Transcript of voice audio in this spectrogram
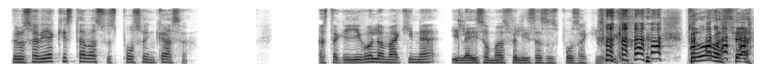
Pero sabía que estaba su esposa en casa hasta que llegó la máquina y la hizo más feliz a su esposa que. no, o sea.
